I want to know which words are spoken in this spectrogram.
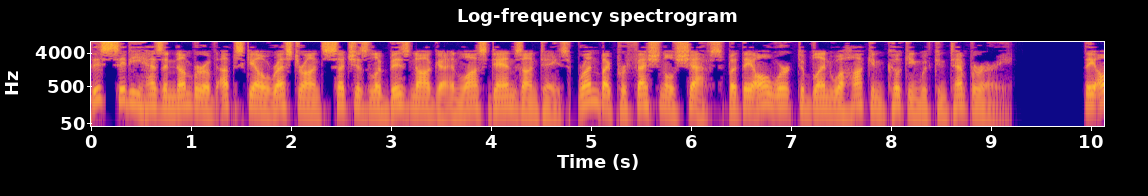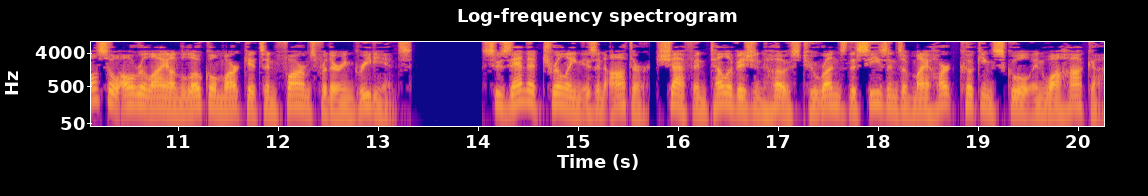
This city has a number of upscale restaurants such as La Biznaga and Los Danzantes, run by professional chefs but they all work to blend Oaxacan cooking with contemporary. They also all rely on local markets and farms for their ingredients. Susana Trilling is an author, chef and television host who runs the Seasons of My Heart Cooking School in Oaxaca.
